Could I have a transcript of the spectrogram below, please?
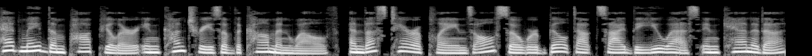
had made them popular in countries of the Commonwealth, and thus terraplanes also were built outside the US in Canada,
